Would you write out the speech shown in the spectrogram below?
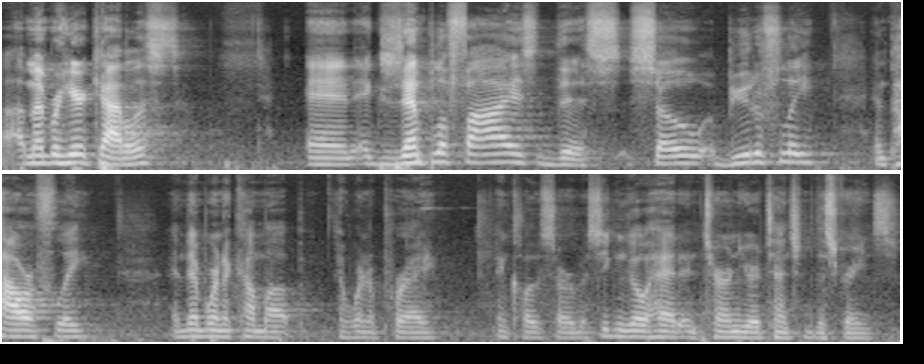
a member here at Catalyst and exemplifies this so beautifully and powerfully. And then we're going to come up and we're going to pray and close service. You can go ahead and turn your attention to the screens.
